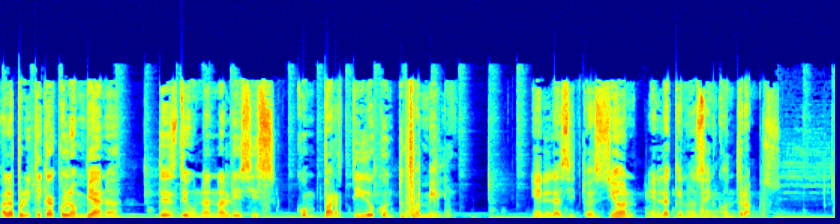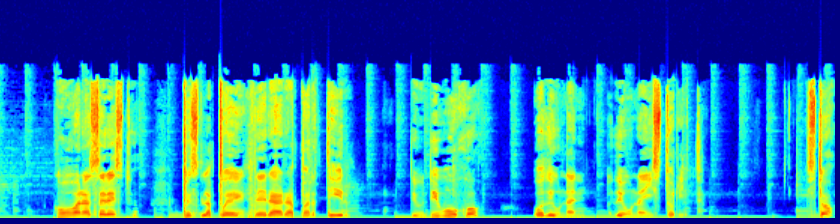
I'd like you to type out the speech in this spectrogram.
a la política colombiana, desde un análisis compartido con tu familia, en la situación en la que nos encontramos? ¿Cómo van a hacer esto? Pues la pueden generar a partir de un dibujo o de una, de una historieta. ¿Listo?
